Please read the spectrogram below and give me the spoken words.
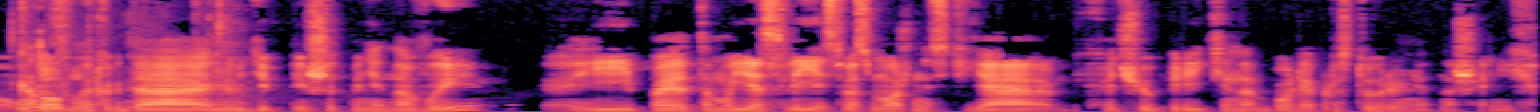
удобно, когда да. люди пишут мне на «вы», и поэтому, если есть возможность, я хочу перейти на более простой уровень отношений.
